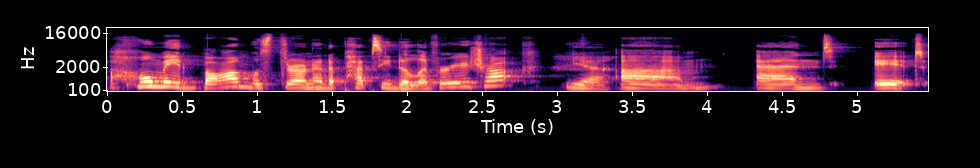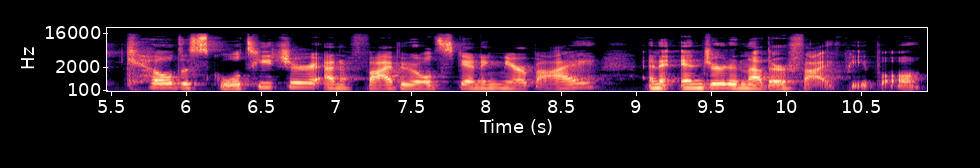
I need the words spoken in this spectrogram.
a homemade bomb was thrown at a Pepsi delivery truck. Yeah. Um, and it killed a school teacher and a five year old standing nearby, and it injured another five people.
